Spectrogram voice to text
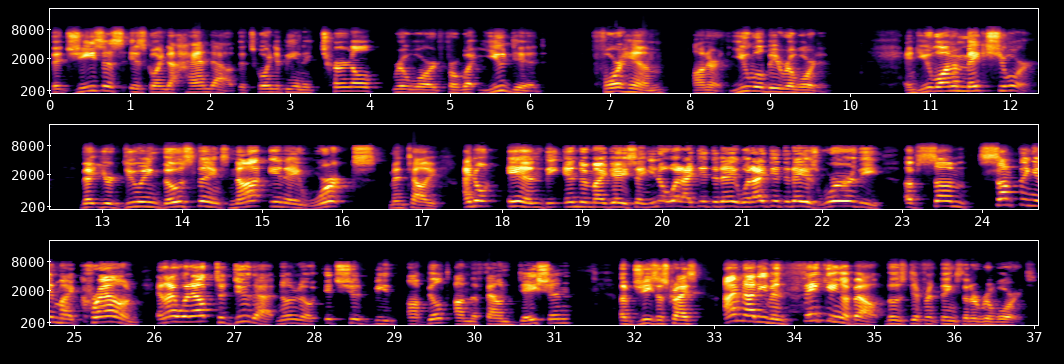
that jesus is going to hand out that's going to be an eternal reward for what you did for him on earth. You will be rewarded. And you want to make sure that you're doing those things not in a works mentality. I don't end the end of my day saying, you know what I did today? What I did today is worthy of some something in my crown and I went out to do that. No, no, no. It should be uh, built on the foundation of Jesus Christ. I'm not even thinking about those different things that are rewards.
